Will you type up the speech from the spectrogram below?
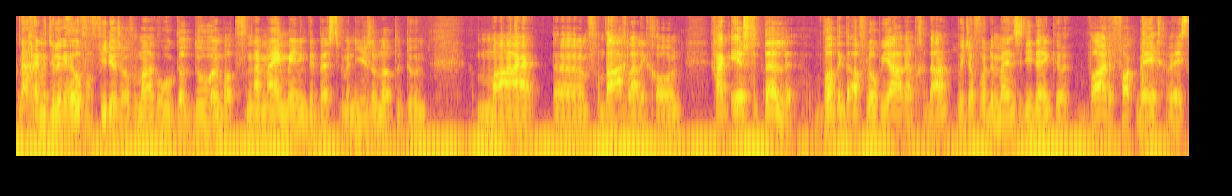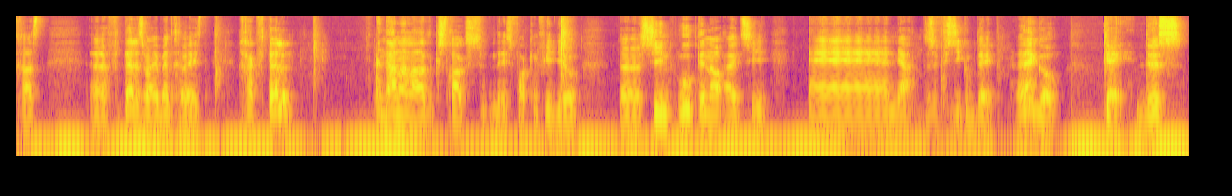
daar ga ik natuurlijk heel veel video's over maken hoe ik dat doe en wat naar mijn mening de beste manier is om dat te doen. Maar uh, vandaag laat ik gewoon, ga ik eerst vertellen wat ik de afgelopen jaren heb gedaan. Weet je voor de mensen die denken, waar de fuck ben je geweest gast? Uh, vertel eens waar je bent geweest. Ga ik vertellen. En daarna laat ik straks in deze fucking video uh, zien hoe ik er nou uitzie. En ja, dus een fysiek update. Let's go. Oké, dus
